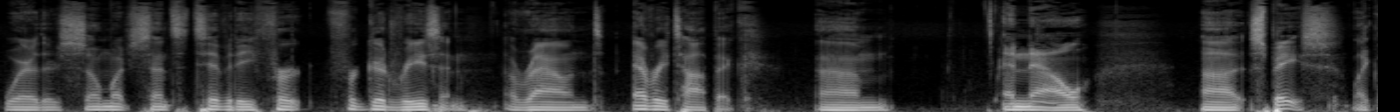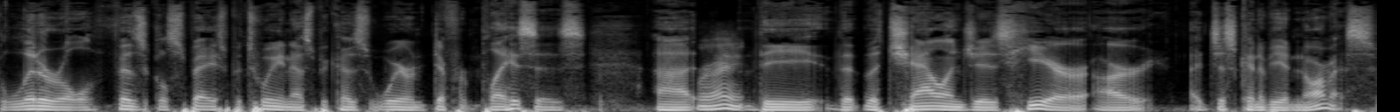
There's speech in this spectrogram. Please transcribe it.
where there's so much sensitivity for for good reason around every topic, um, and now. Uh, space, like literal physical space between us, because we're in different places. Uh, right. The, the the challenges here are just going to be enormous.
